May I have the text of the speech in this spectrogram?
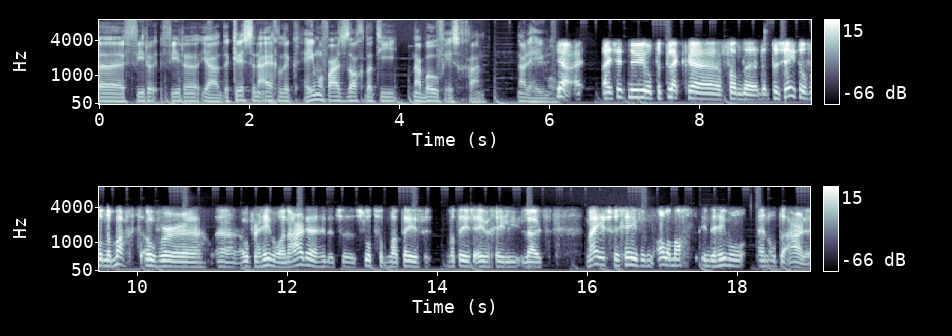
eh, vieren, vieren ja, de christenen eigenlijk Hemelvaartsdag dat hij naar boven is gegaan. Naar de hemel. Ja, hij, zit nu op de plek van de, de, zetel van de macht over, over hemel en aarde. Het, het slot van het Matthäus, Matthäus Evangelie luidt... Mij is gegeven alle macht in de hemel en op de aarde.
